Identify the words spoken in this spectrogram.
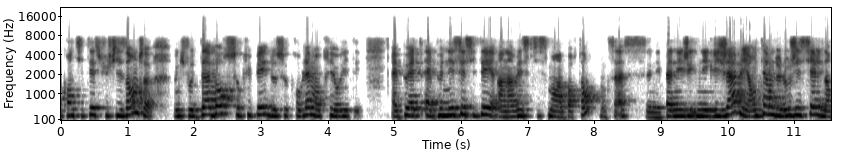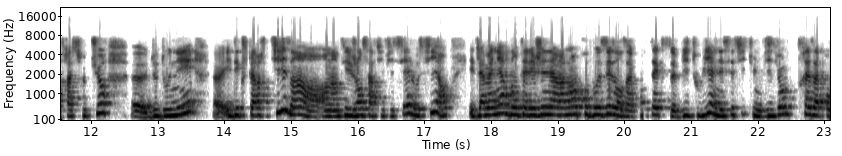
quantité, suffisante. Donc, il faut d'abord s'occuper de ce problème en priorité. Elle peut être, elle peut nécessiter un investissement important, donc ça, ce n'est pas négligeable. Et en termes de logiciels, d'infrastructures, euh, de données euh, et d'expertise hein, en, intelligence artificielle aussi, hein, et de la manière dont elle est généralement proposée dans un contexte B2B, elle nécessite une vision très approfondie.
